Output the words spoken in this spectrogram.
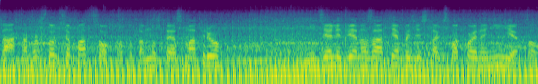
Да, хорошо, что все подсохло, потому что я смотрю, недели две назад я бы здесь так спокойно не ехал.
